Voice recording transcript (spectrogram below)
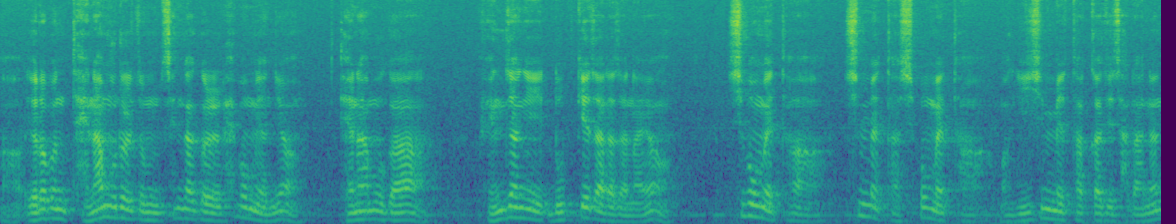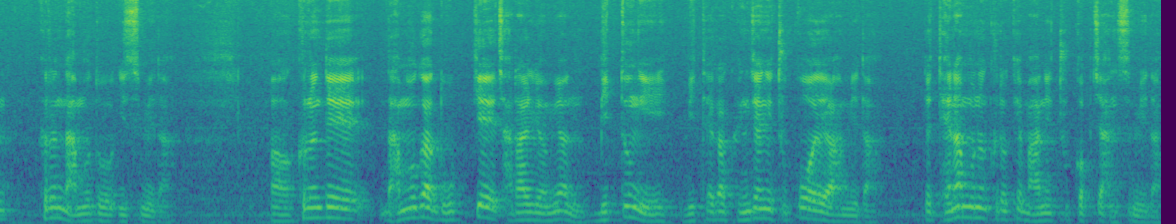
어, 여러분 대나무를 좀 생각을 해보면요, 대나무가 굉장히 높게 자라잖아요. 15m, 10m, 15m, 막 20m까지 자라는 그런 나무도 있습니다. 어, 그런데 나무가 높게 자라려면 밑둥이 밑에가 굉장히 두꺼워야 합니다. 근데 대나무는 그렇게 많이 두껍지 않습니다.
